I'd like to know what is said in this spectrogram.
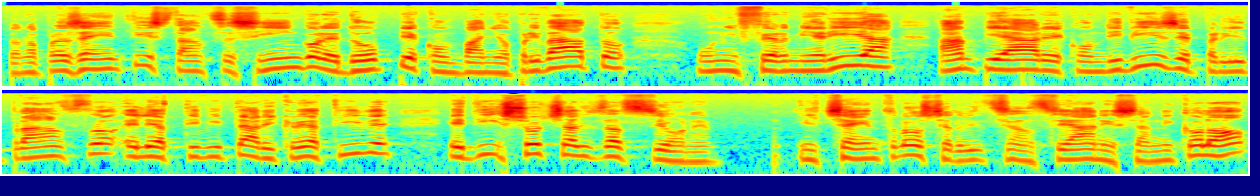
Sono presenti stanze singole, doppie, con bagno privato, un'infermieria, ampie aree condivise per il pranzo e le attività ricreative e di socializzazione. Il centro Servizi Anziani San Nicolò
